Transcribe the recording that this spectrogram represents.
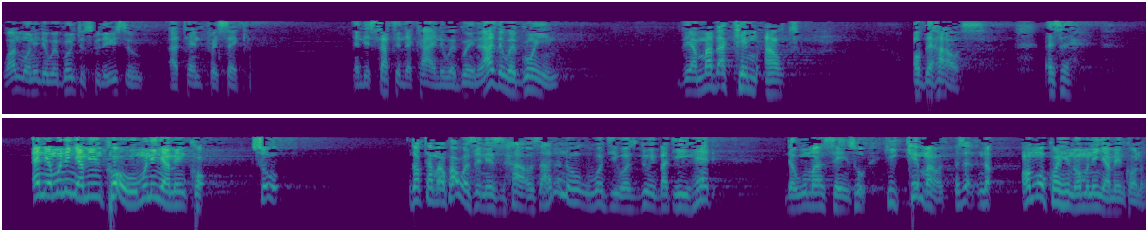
one morning they were going to school. They used to attend Presec. And they sat in the car and they were going. And as they were going, their mother came out of the house and said, So Dr. Makwa was in his house. I don't know what he was doing, but he heard the woman saying, so he came out. I said, no, omo ko hin omo ne nyame nko no.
